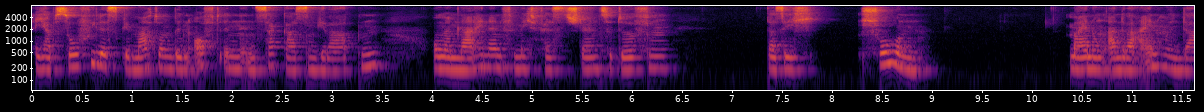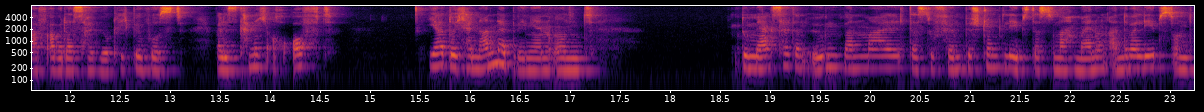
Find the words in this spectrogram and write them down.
ich habe so vieles gemacht und bin oft in, in Sackgassen geraten, um im Nachhinein für mich feststellen zu dürfen, dass ich schon Meinung anderer einholen darf, aber das halt wirklich bewusst. Weil das kann ich auch oft ja, durcheinander bringen und du merkst halt dann irgendwann mal, dass du fremdbestimmt lebst, dass du nach Meinung anderer lebst und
